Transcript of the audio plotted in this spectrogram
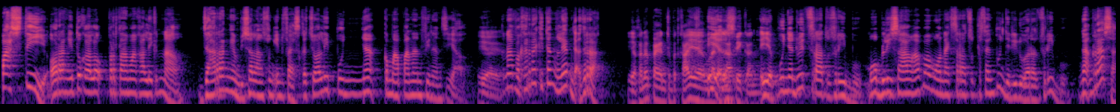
pasti orang itu kalau pertama kali kenal jarang yang bisa langsung invest kecuali punya kemapanan finansial. Iya, iya. Kenapa? Karena kita ngelihat nggak gerak. Ya karena pengen cepet kaya, nggak Iya, grafik kan? iya punya duit 100 ribu, mau beli saham apa mau naik 100% pun jadi 200 ribu, nggak ngerasa.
